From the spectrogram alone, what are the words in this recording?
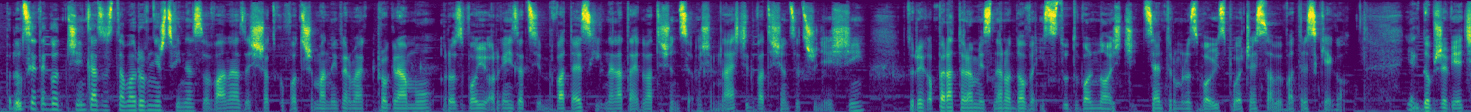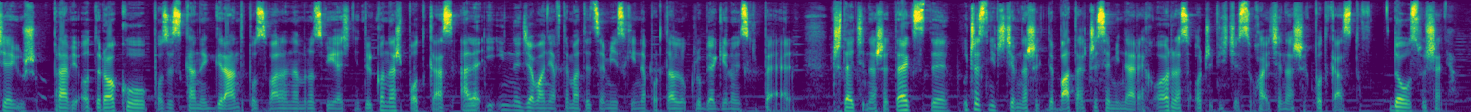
Produkcja tego odcinka została również sfinansowana ze środków otrzymanych w ramach programu rozwoju organizacji obywatelskich na latach 2018-2030, których operatorem jest Narodowy Instytut Wolności, Centrum Rozwoju Społeczeństwa Obywatelskiego. Jak dobrze wiecie, już prawie od roku pozyskany grant pozwala nam rozwijać nie tylko nasz podcast, ale i inne działania w tematyce miejskiej na portalu klubjagielloński.pl. Czytajcie nasze teksty, uczestniczcie w naszych debatach czy seminariach oraz oczywiście słuchajcie naszych podcastów. Do usłyszenia.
